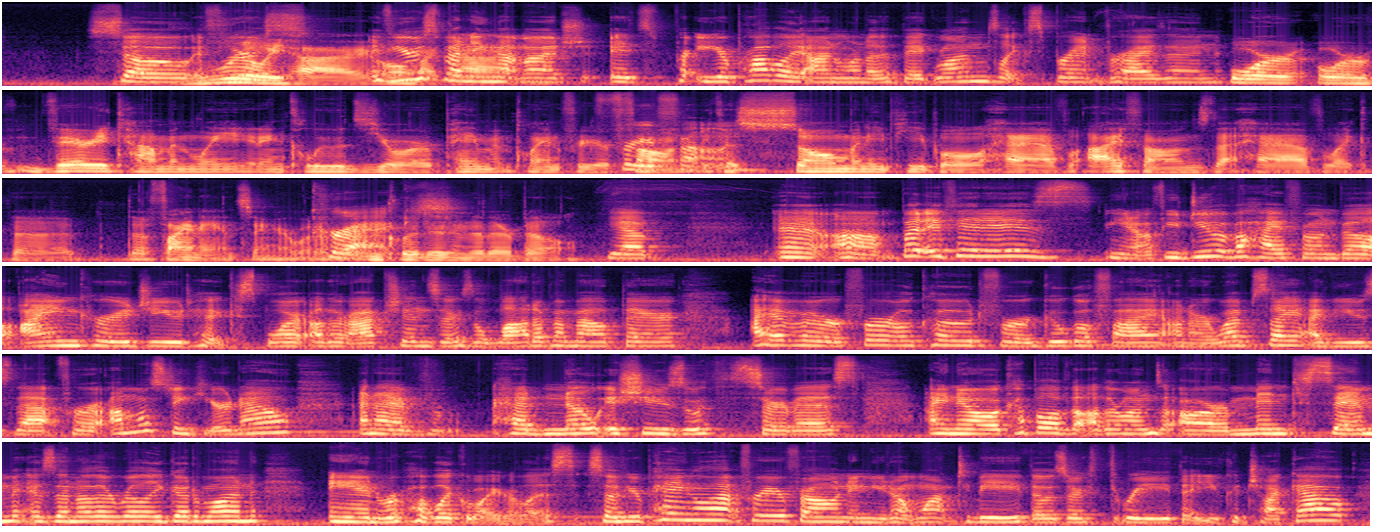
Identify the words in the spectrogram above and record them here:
So if Really you're, high. If Oh you're spending God. that much, it's you're probably on one of the big ones like Sprint, Verizon. Or, or very commonly, it includes your payment plan for your, For phone, your phone. because so many people have iPhones that have like the the financing or whatever Correct. included into their bill. Yep. Uh, um, but if it is, you know, if you do have a high phone bill, I encourage you to explore other options. There's a lot of them out there. I have a referral code for Google Fi on our website. I've used that for almost a year now, and I've had no issues with service. I know a couple of the other ones are Mint Sim is another really good one, and Republic Wireless. So if you're paying a lot for your phone and you don't want to be, those are three that you could check out.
